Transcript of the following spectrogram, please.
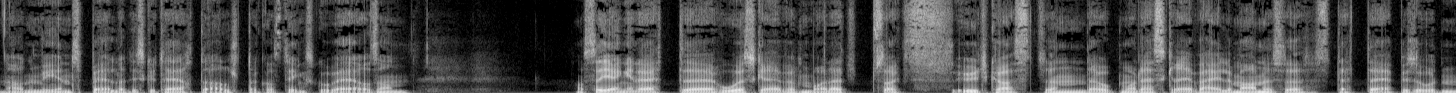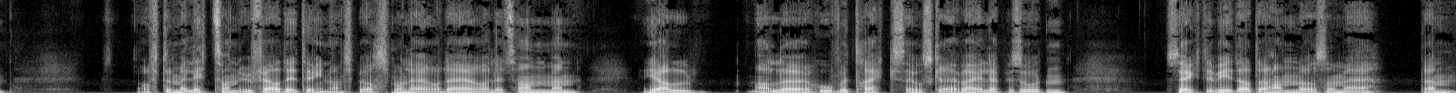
Vi hadde mye innspill og diskuterte alt og hvordan ting skulle være og sånn. Og så gjenger det et uh, Hun har skrevet på en måte et slags utkast, der hun på en måte har skrevet hele manuset, dette episoden. Ofte med litt sånn uferdige ting, noen spørsmål her og der og litt sånn, men i all, alle hovedtrekk så har hun skrevet hele episoden. Så gikk det videre til han da, som er den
